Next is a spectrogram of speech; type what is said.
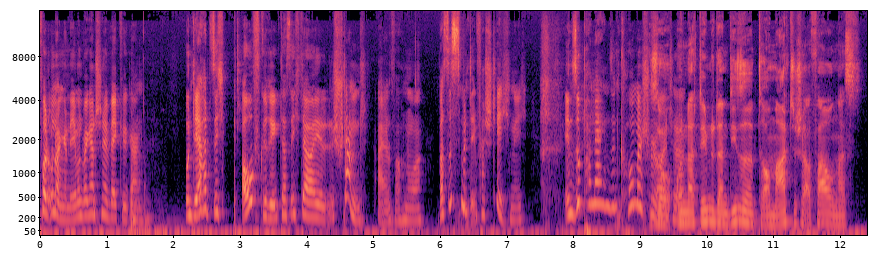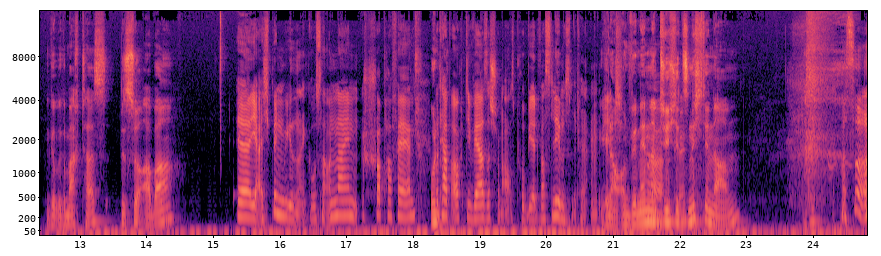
voll unangenehm und wäre ganz schnell weggegangen. Und der hat sich aufgeregt, dass ich da stand, einfach nur. Was ist mit dem? Verstehe ich nicht. In Supermärkten sind komische So, Leute. und nachdem du dann diese traumatische Erfahrung hast, ge gemacht hast, bist du aber Äh, ja, ich bin, wie gesagt, ein großer Online-Shopper-Fan und, Und- habe auch diverse schon ausprobiert, was Lebensmittel angeht. Genau, und wir nennen Ah, natürlich okay. jetzt nicht den Namen. Achso.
